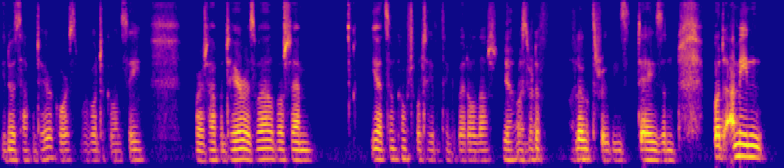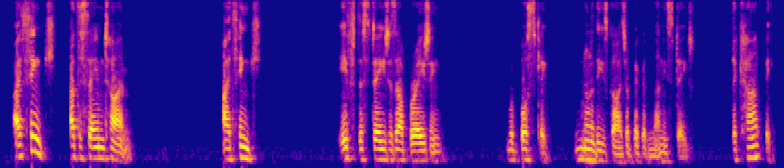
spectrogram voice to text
you know it's happened here, of course. We're going to go and see where it happened here as well. But um, yeah, it's uncomfortable to even think about all that. Yeah, we I sort know. of float through these days, and but I mean, I think at the same time, I think if the state is operating robustly, none of these guys are bigger than any state. They can't be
